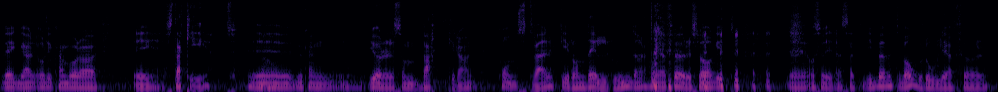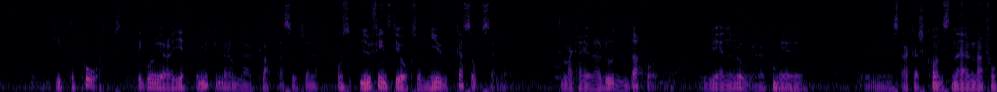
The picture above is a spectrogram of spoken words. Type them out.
väggar och det kan vara staket. Eh, Du kan eh, göra det som vackra konstverk i rondellhundar har jag föreslagit. eh, och så vidare. Så vi behöver inte vara oroliga för hittepåt. Det går att göra jättemycket med de där platta solcellerna. Och nu finns det ju också mjuka solceller. Så man kan göra runda former. Det blir ännu roligare. Det kommer ju eh, stackars konstnärerna få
